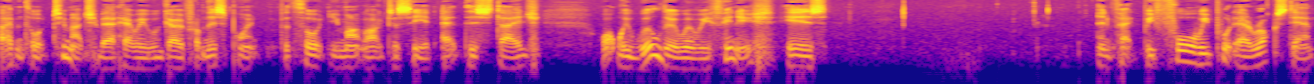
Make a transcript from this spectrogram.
I haven't thought too much about how we would go from this point, but thought you might like to see it at this stage. What we will do when we finish is in fact, before we put our rocks down,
